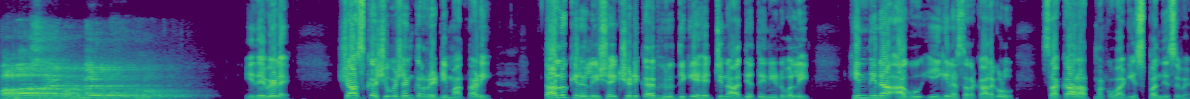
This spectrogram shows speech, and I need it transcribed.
ಬಾಬಾ ಸಾಹೇಬ್ ಅಂಬೇಡ್ಕರ್ ಅವರು ಇದೇ ವೇಳೆ ಶಾಸಕ ಶಿವಶಂಕರ ರೆಡ್ಡಿ ಮಾತನಾಡಿ ತಾಲೂಕಿನಲ್ಲಿ ಶೈಕ್ಷಣಿಕ ಅಭಿವೃದ್ಧಿಗೆ ಹೆಚ್ಚಿನ ಆದ್ಯತೆ ನೀಡುವಲ್ಲಿ ಹಿಂದಿನ ಹಾಗೂ ಈಗಿನ ಸರ್ಕಾರಗಳು ಸಕಾರಾತ್ಮಕವಾಗಿ ಸ್ಪಂದಿಸಿವೆ.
